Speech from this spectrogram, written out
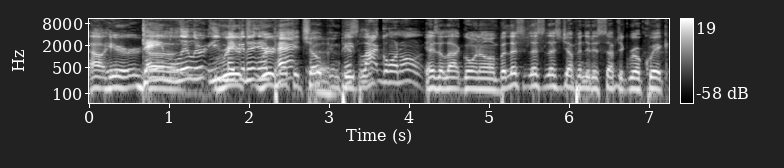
out here. Dame uh, Lillard, he's rear, making an rear impact. naked choking people. There's a lot going on. There's a lot going on, but let's let's let's jump into this subject real quick.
